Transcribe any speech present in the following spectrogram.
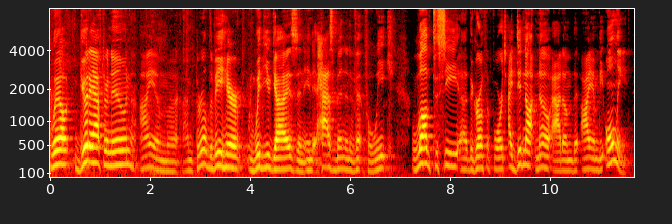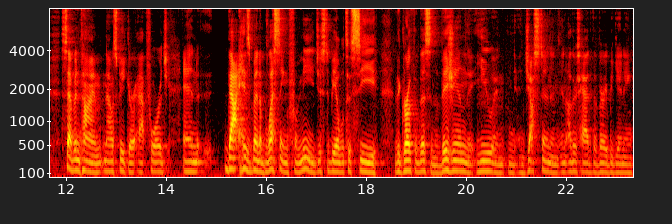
Well, good afternoon. I am uh, I'm thrilled to be here with you guys, and, and, it has been an eventful week. Love to see uh, the growth of Forge. I did not know, Adam, that I am the only seven-time now speaker at Forge, and that has been a blessing for me just to be able to see the growth of this and the vision that you and, and Justin and, and, others had at the very beginning.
